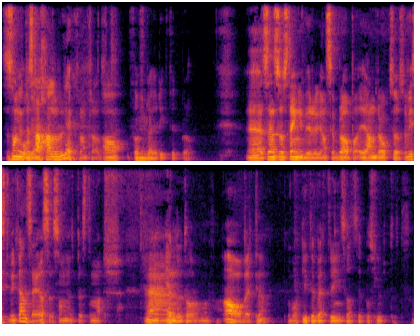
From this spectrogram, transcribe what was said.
Säsongens bästa halvlek framförallt. Ja, första är riktigt bra. Eh, sen så stänger vi det ganska bra på, i andra också. Så visst, vi kan säga säsongens bästa match. Eh, En utav dem i alla fall. Ja, verkligen. Det har varit lite bättre insatser på slutet. Så.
